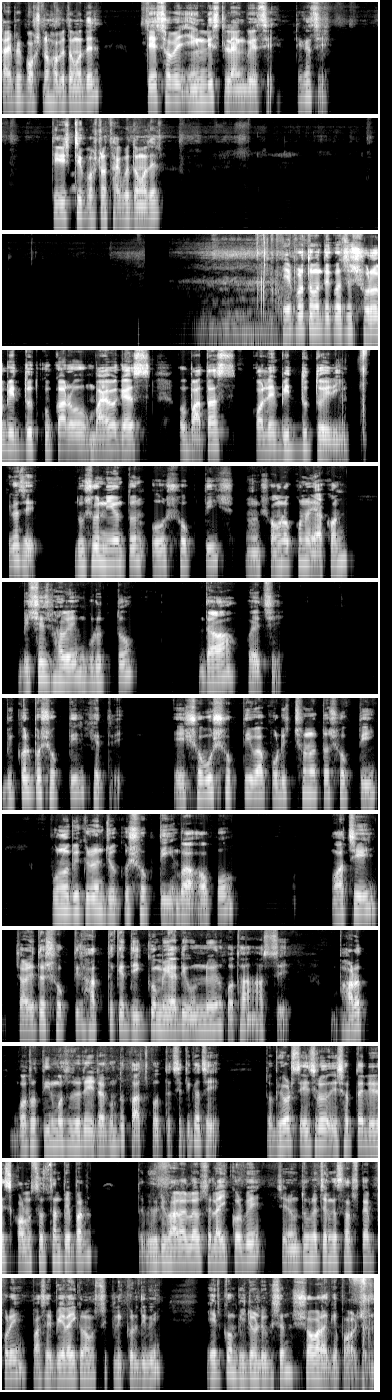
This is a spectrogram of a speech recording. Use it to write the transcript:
টাইপের প্রশ্ন হবে তোমাদের টেস্ট হবে ইংলিশ ল্যাঙ্গুয়েজে ঠিক আছে? তিরিশটি প্রশ্ন থাকবে তোমাদের। এরপর তোমাদের দেখতে পাচ্ছ সৌর বিদ্যুৎ, কুকার ও বায়োগ্যাস ও বাতাস কলে বিদ্যুৎ তৈরি, ঠিক আছে? দূষণ নিয়ন্ত্রণ ও শক্তি সংরক্ষণে এখন বিশেষভাবে গুরুত্ব দেওয়া হয়েছে। বিকল্প শক্তির ক্ষেত্রে এই সবুজ শক্তি বা পরিচ্ছন্নতা শক্তি পুনর্বিকিরণযোগ্য শক্তি বা অপ অচিচারিত শক্তির হাত থেকে দীর্ঘ দীর্ঘমেয়াদী উন্নয়ন কথা আসছে। ভারত গত তিন বছর ধরে এটা কিন্তু কাজ করতেছে, ঠিক আছে? তো ভিওর্স এই ছিল এই সপ্তাহে লেটেস্ট কর্মসংস্থান পেপার তো ভিডিওটি ভালো লাগলে অবশ্যই লাইক করবে। চ্যানেল নতুন হলে চ্যানেলকে সাবস্ক্রাইব করে পাশে বেল আইকন অবশ্যই ক্লিক করে দিবে। এরকম ভিডিও নোটিফিকেশন সবার আগে পাওয়ার জন্য।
